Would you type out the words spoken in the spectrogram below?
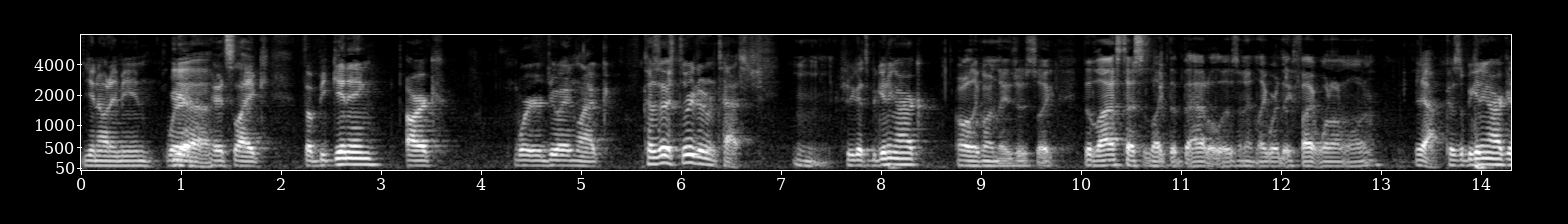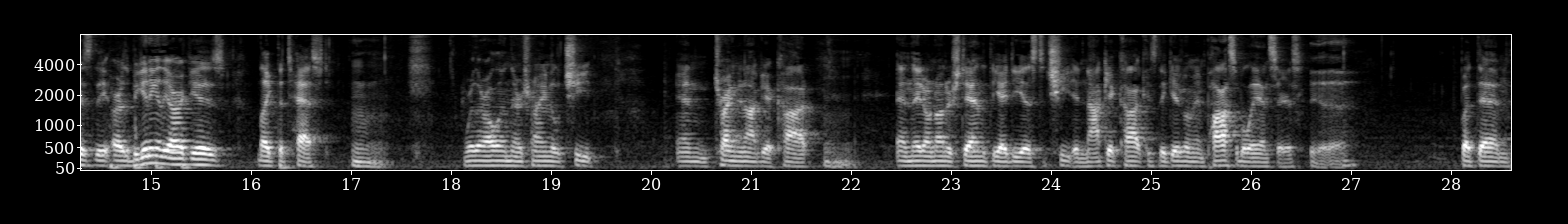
You know what I mean? Where Yeah. it's like the beginning arc, where you're doing like, because there's three different tests. Mm. So you get the beginning arc, Oh, like when they just like the last test is like the battle, isn't it? Like where they fight one on one. Yeah, because the beginning arc is the or the beginning of the arc is like the test Mm. where they're all in there trying to cheat and trying to not get caught, and they don't understand that the idea is to cheat and not get caught because they give them impossible answers. Yeah. But then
